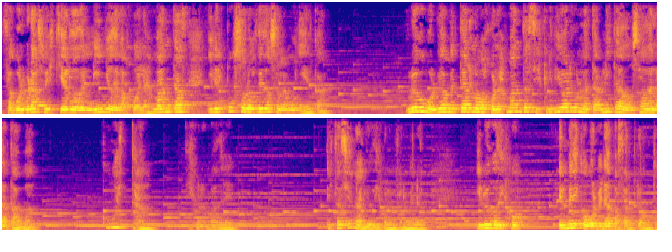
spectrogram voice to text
Sacó el brazo izquierdo del niño debajo de las mantas y les puso los dedos en la muñeca. Luego volvió a meterlo bajo las mantas y escribió algo en la tablita adosada a la cama. ¿Cómo está? dijo la madre. Estacionario, dijo la enfermera. Y luego dijo, el médico volverá a pasar pronto.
